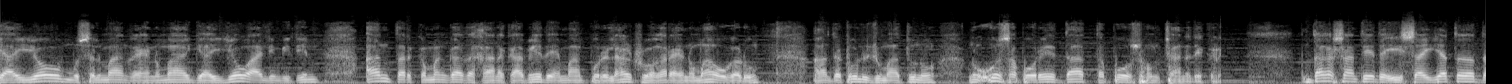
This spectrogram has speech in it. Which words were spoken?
یا یو مسلمان رهنما یا یو عالم دین ان تر کومنګه د خانه کعبه د امام پورې لاړ شو غره رهنما وګړو د ټولو جماعتونو نو اوس پورې دا تپوس هم چانه دی کړی دغه شانتي د عیسایت د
